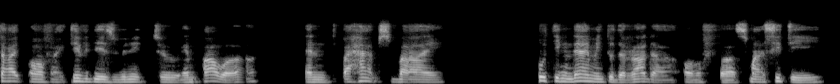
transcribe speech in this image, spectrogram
type of activities we need to empower, and perhaps by putting them into the radar of uh, smart city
